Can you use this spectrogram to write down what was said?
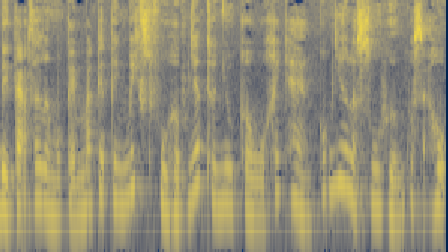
để tạo ra được một cái marketing mix phù hợp nhất cho nhu cầu của khách hàng cũng như là xu hướng của xã hội.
